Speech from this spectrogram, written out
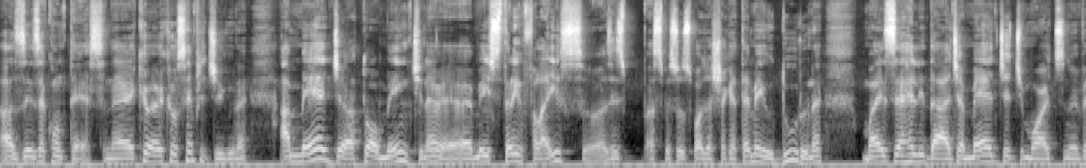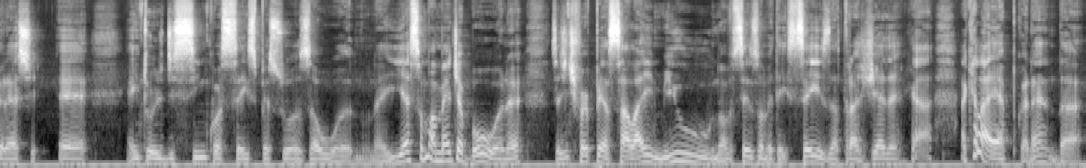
às vezes acontece, né? É que, eu, é que eu sempre digo, né? A média atualmente, né? É meio estranho falar isso, às vezes as pessoas podem achar que é até meio duro, né? Mas é a realidade, a média de mortes no Everest é, é em torno de 5 a 6 pessoas ao ano, né? E essa é uma média boa, né? Se a gente for pensar lá em 1996, da tragédia, aquela época, né? Da,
